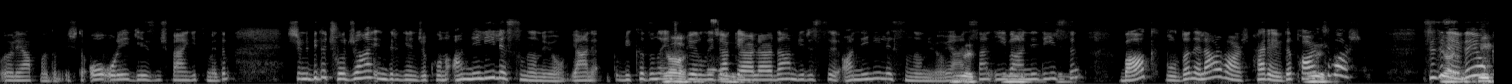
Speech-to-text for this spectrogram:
öyle yapmadım. İşte o orayı gezmiş, ben gitmedim. Şimdi bir de çocuğa indirgenince konu anneliğiyle sınanıyor. Yani bir kadını en Ya çok yaralayacak sorun. yerlerden birisi anneliğiyle sınanıyor. Yani Evet. sen iyi bir Evet. anne değilsin. Bak burada neler var. Her evde parti Evet. var. Sizin Ya evde yok.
